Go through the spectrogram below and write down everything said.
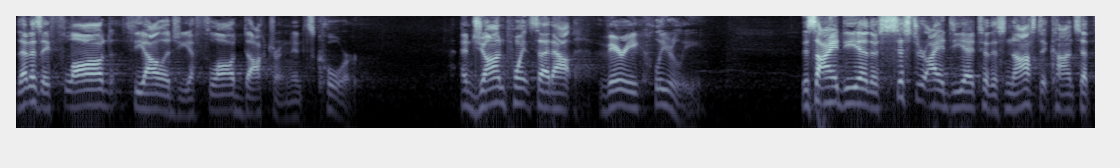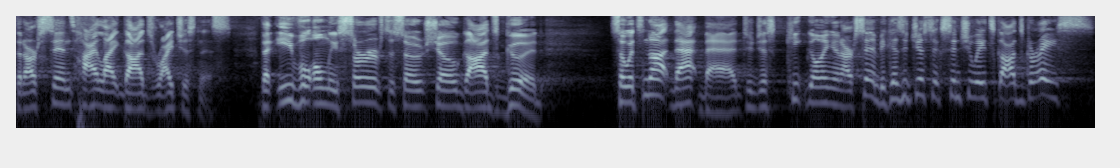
That is a flawed theology, a flawed doctrine at its core. And John points that out very clearly. This idea, the sister idea to this Gnostic concept that our sins highlight God's righteousness, that evil only serves to show God's good, so it's not that bad to just keep going in our sin because it just accentuates God's grace.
